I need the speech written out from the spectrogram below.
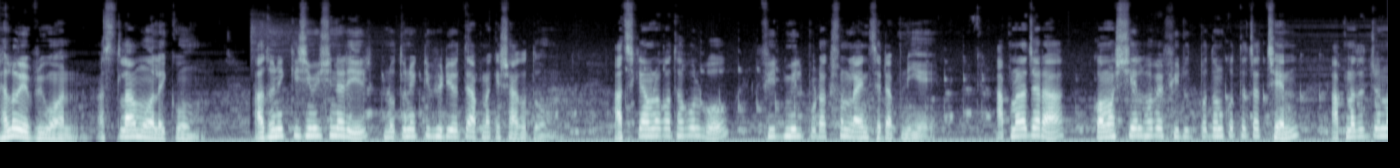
হ্যালো এভরিওয়ান, আসসালামু আলাইকুম। আধুনিক কৃষি মেশিনারির নতুন একটি ভিডিওতে আপনাকে স্বাগতম। আজকে আমরা কথা বলব feed mill production line set নিয়ে। আপনারা যারা কমার্শিয়ালভাবে ফিড উৎপাদন করতে চাচ্ছেন, আপনাদের জন্য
